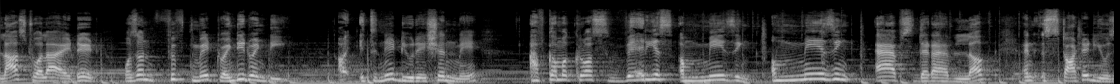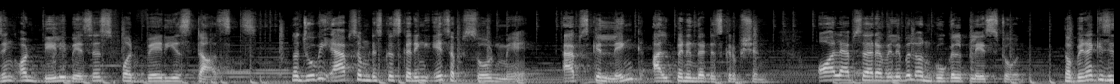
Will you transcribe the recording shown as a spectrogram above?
लास्ट वाला I did was on fifth May 2020 और इतने ड्यूरेशन में I've come across various amazing, amazing apps that I have loved and started using on daily basis for various tasks. Now, जो भी apps हम discuss करेंगे इस episode में apps के link I'll pin in the description. All apps are available on Google Play Store. तो बिना किसी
